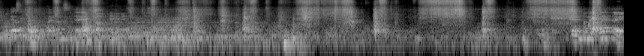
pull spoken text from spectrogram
Meu Deus, então, vai dando essa ideia. A pergunta mais certa é,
